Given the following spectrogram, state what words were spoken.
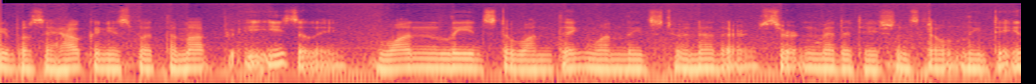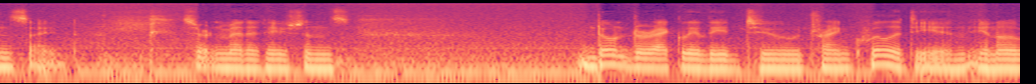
people say, how can you split them up? easily. One leads to one thing, one leads to another. Certain meditations don't lead to insight. Certain meditations don't directly lead to tranquility in, in, a,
